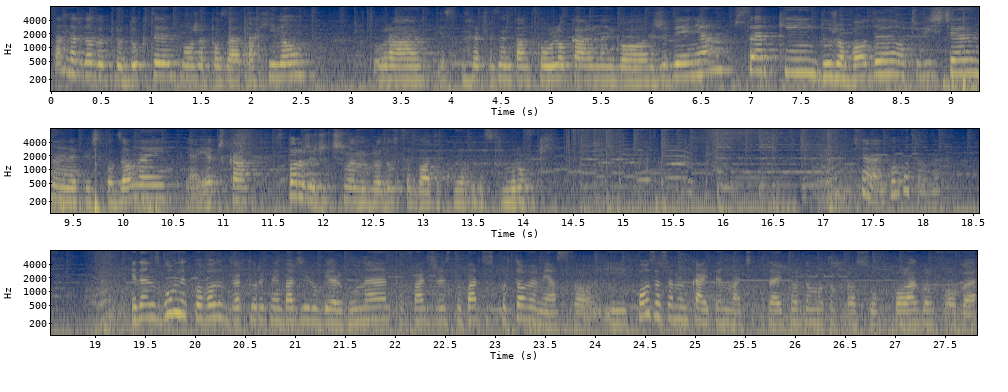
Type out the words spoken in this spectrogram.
Standardowe produkty, może poza tachiną, która jest reprezentantką lokalnego żywienia. Serki, dużo wody oczywiście, najlepiej słodzonej, jajeczka. Sporo rzeczy trzymamy w lodówce, bo atakują nas tu mrówki. Śniadanko gotowe. Jeden z głównych powodów, dla których najbardziej lubię Elgunę, to fakt, że jest to bardzo sportowe miasto i poza samym kajtem macie tutaj tor do motocrossu, pola golfowe,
